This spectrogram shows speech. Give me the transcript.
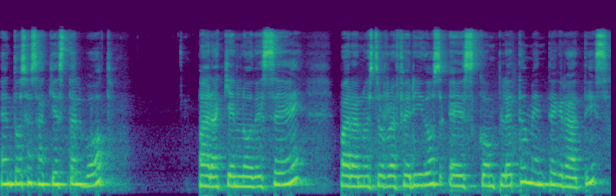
Entonces aquí está el bot. Para quien lo desee, para nuestros referidos es completamente gratis.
